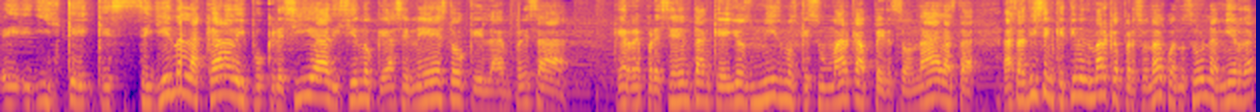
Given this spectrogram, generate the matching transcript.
eh, que, que, se llenan la cara de hipocresía diciendo que hacen esto, que la empresa que representan, que ellos mismos, que su marca personal, hasta, hasta dicen que tienen marca personal cuando son una mierda.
